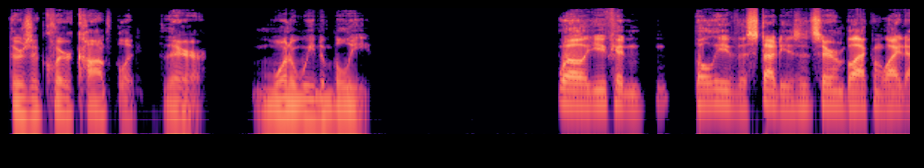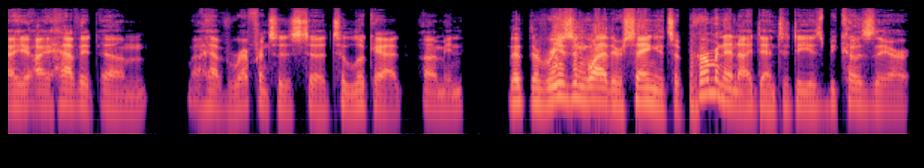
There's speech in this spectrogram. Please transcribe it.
There's a clear conflict there. What are we to believe? Well, you can believe the studies. It's there in black and white. I, I have it. Um, I have references to to look at. I mean, the the reason why they're saying it's a permanent identity is because they are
